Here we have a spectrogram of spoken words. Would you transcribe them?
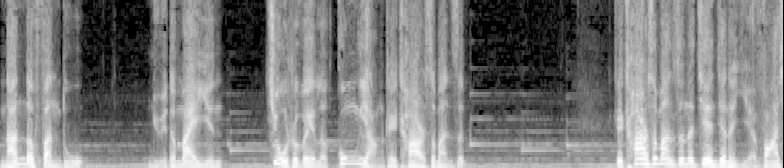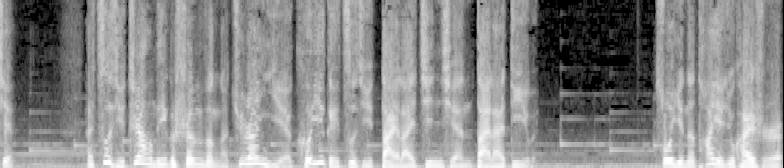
男的贩毒，女的卖淫，就是为了供养这查尔斯曼森。这查尔斯曼森呢，渐渐的也发现。哎，自己这样的一个身份啊，居然也可以给自己带来金钱、带来地位。所以呢，他也就开始，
